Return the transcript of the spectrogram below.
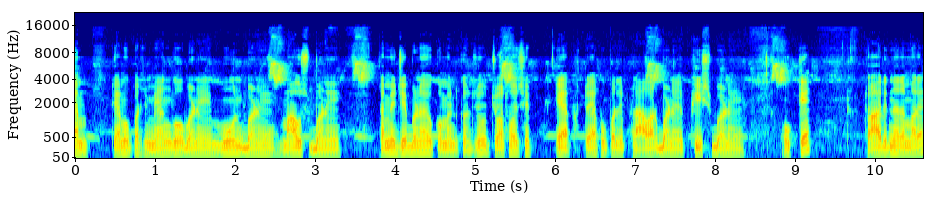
એમ તેમ ઉપરથી મેંગો બને મૂન બને માઉસ બને. તમે જે બનાવ્યો કોમેન્ટ કરજો. ચોથો છે એફ તો એફ ઉપરથી ફ્લાવર બને, ફિશ બને, ઓકે? તો આ રીતના તમારે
